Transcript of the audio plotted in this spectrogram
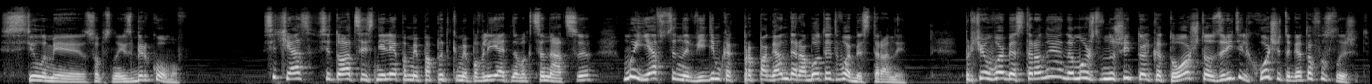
с силами, собственно, избиркомов. Сейчас, в ситуации с нелепыми попытками повлиять на вакцинацию, мы явственно видим, как пропаганда работает в обе стороны. Причем в обе стороны она может внушить только то, что зритель хочет и готов услышать.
